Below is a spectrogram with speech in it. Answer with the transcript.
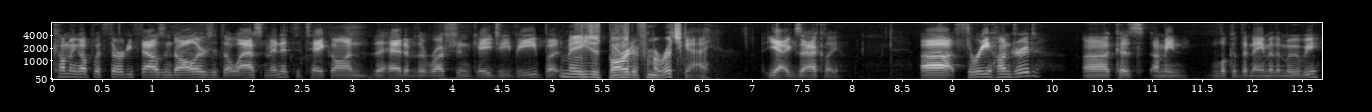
coming up with $30,000 at the last minute to take on the head of the Russian KGB. But I mean, he just borrowed it from a rich guy. yeah, exactly. Uh, 300, because, I mean, look at the name of the movie.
